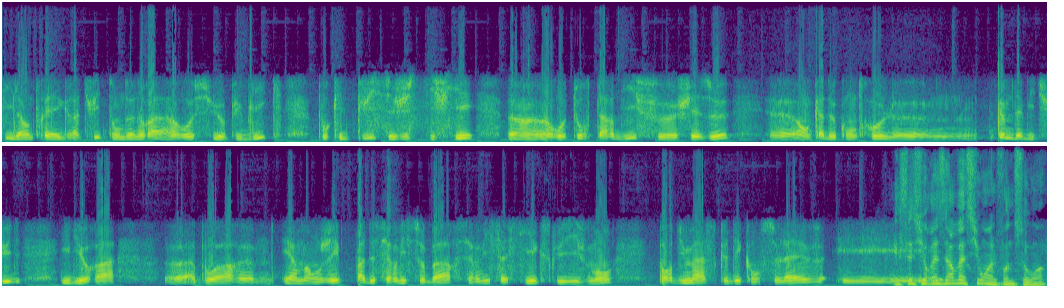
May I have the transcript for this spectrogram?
si l'entrée est gratuite, on donnera un reçu au public pour qu'ils puissent justifier un, un retour tardif euh, chez eux euh, en cas de contrôle. euh, comme d'habitude, il y aura euh, à boire euh, et à manger, pas de service au bar, service assis exclusivement. Port du masque dès qu'on se lève et, Et c'est sur réservation, Alfonso. Hein.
